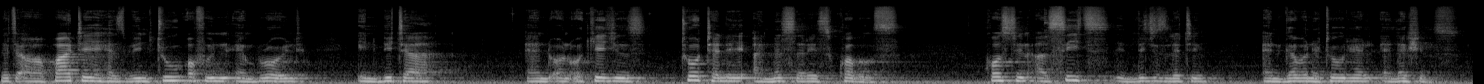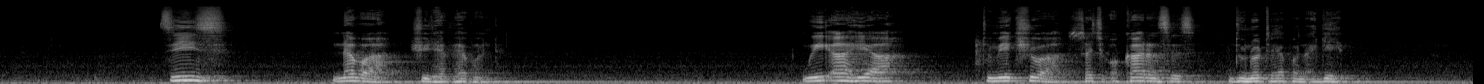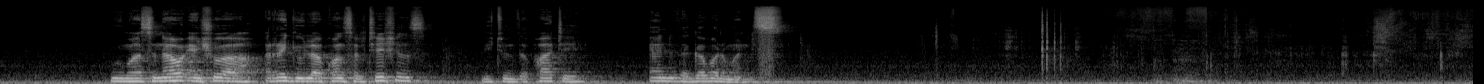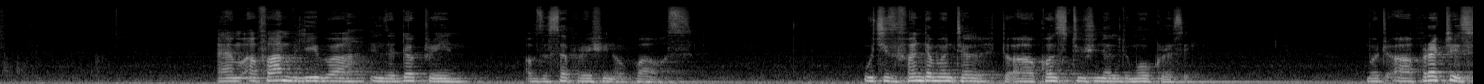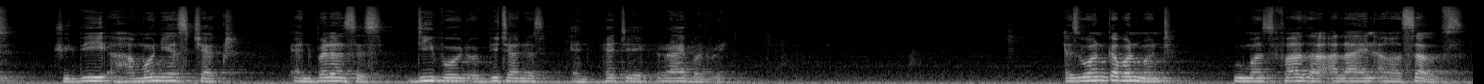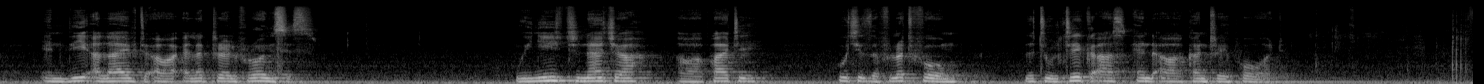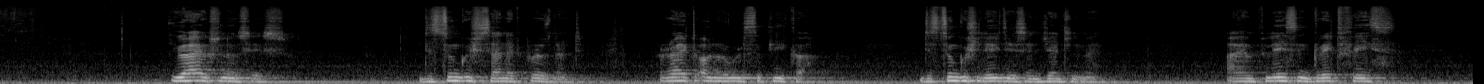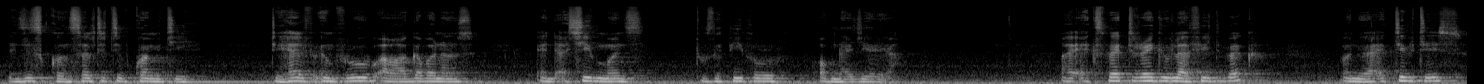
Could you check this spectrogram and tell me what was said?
that our party has been too often embroiled in bitter and on occasions totally unnecessary squabbles, costing us seats in legislative and gubernatorial elections. These never should have happened. We are here to make sure such occurrences do not happen again. We must now ensure regular consultations between the party and the governments. I am a firm believer in the doctrine of the separation of powers, which is fundamental to our constitutional democracy. But our practice should be a harmonious check and balances devoid of bitterness and petty rivalry. As one government, we must further align ourselves and be alive to our electoral promises. We need to nurture our party, which is the platform that will take us and our country forward. Your Excellencies, Distinguished Senate President, Right Honorable Speaker, distinguished ladies and gentlemen, I am placing great faith in this consultative committee to help improve our governance and achievements to the people of Nigeria. I expect regular feedback on your activities,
